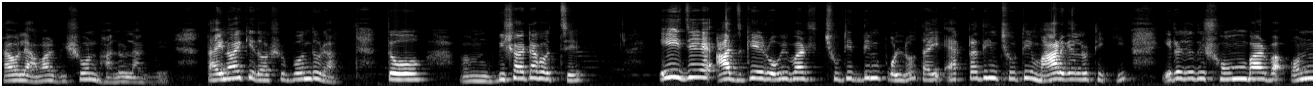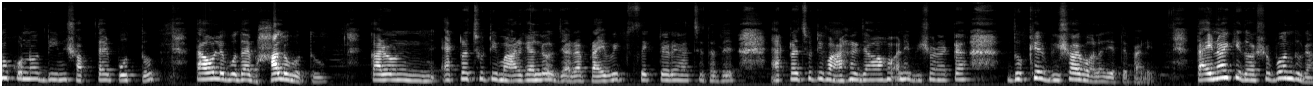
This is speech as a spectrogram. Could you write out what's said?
তাহলে আমার ভীষণ ভালো লাগবে। তাই নয় কি দর্শক বন্ধুরা? তো বিষয়টা হচ্ছে এই যে আজকে রবিবার ছুটির দিন পড়ল, তাই একটা দিন ছুটি মার গেল ঠিকই। এটা যদি সোমবার বা অন্য কোনো দিন সপ্তাহে পড়তো, তাহলে বোধহয় ভালো হতো। কারণ একটা ছুটি মার গেল, যারা প্রাইভেট সেক্টরে আছে তাদের একটা ছুটি মার যাওয়া মানে ভীষণ একটা দুঃখের বিষয় বলা যেতে পারে। তাই নয় কি দর্শক বন্ধুরা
